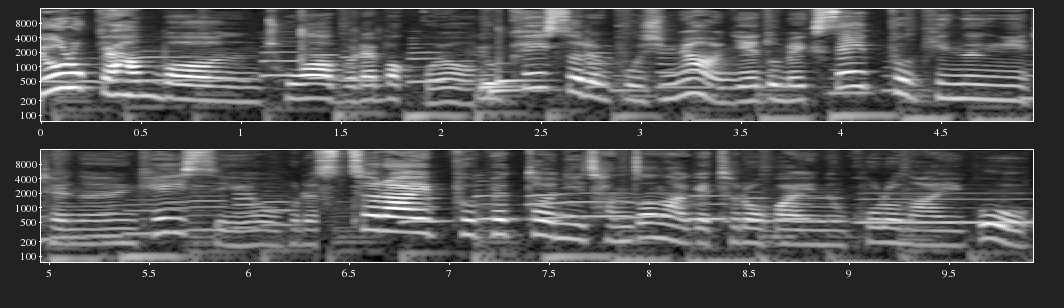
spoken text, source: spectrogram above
요렇게 한번 조합을 해봤고요. 요 케이스를 보시면 얘도 맥세이프 기능이 되는 케이스예요. 그래서 스트라이프 패턴이 잔잔하게 들어가 있는 그런 아이고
